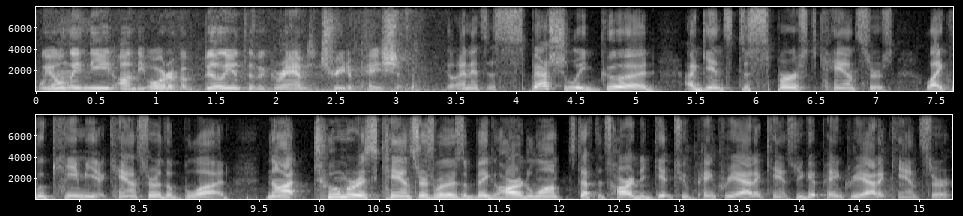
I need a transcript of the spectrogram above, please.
We only need on the order of a billionth of a gram to treat a patient. And it's especially good against dispersed cancers like leukemia, cancer of the blood, not tumorous cancers where there's a big hard lump, stuff that's hard to get to, pancreatic cancer. You get pancreatic cancer,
